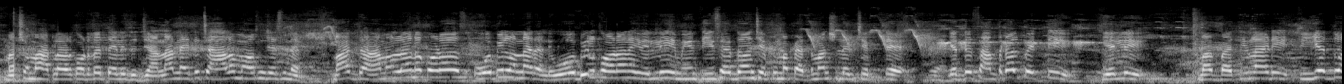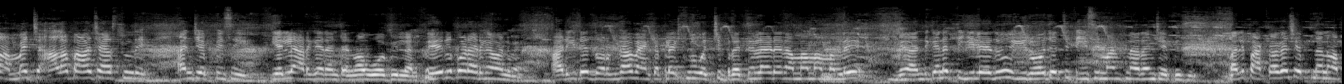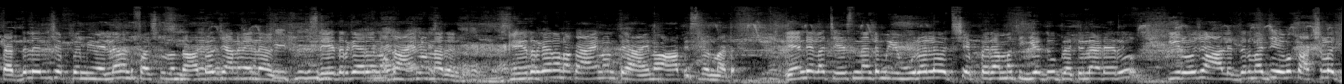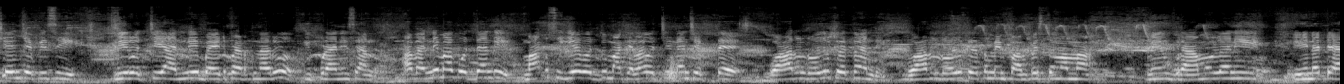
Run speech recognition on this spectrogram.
మనిషి మాట్లాడకూడదో తెలీదు. జనాన్ని అయితే చాలా మోసం చేసిందండి మా గ్రామంలోనూ కూడా ఓబీలు ఉన్నారండి. ఓబీలు కూడా వెళ్ళి మేము తీసేద్దామని చెప్పి మా పెద్ద మనుషులకి చెప్తే ఇద్దరు సంతకాలు పెట్టి వెళ్ళి మా బతిలాడి తీయొద్దు అమ్మాయి చాలా బాగా చేస్తుంది అని చెప్పేసి వెళ్ళి అడిగారంట మా ఓబీలు అని పేర్లు కూడా అడిగామండి మేము. అడిగితే దుర్గా వెంకటలక్ష్మి వచ్చి బ్రతిలాడారమ్మా మమ్మల్ని. మేము అందుకనే తీయలేదు ఈ రోజు వచ్చి తీసిమంటున్నారని చెప్పేసి. మళ్ళీ పక్కాగా చెప్తున్నాను మా పెద్దలు వెళ్ళి చెప్పాను మేము వెళ్ళామండి ఫస్ట్ రెండు ఆటోలు జనం వెళ్ళామండి. శ్రీధర్ గారు అని ఒక ఆయన ఉన్నారండి. శ్రీధర్ గారు అని ఒక ఆయన ఉంటే ఆయన ఆఫీసర్ అనమాట ఏంటి ఇలా చేసిందంటే మీ ఊరోళ్ళో వచ్చి చెప్పారమ్మా తీయద్దు బ్రతిలాడారు. ఈరోజు వాళ్ళిద్దరి మధ్య ఏవో కక్షలు వచ్చాయని చెప్పేసి మీరు వచ్చి అన్నీ బయట పెడుతున్నారు. ఇప్పుడు అనేసి అన్న అవన్నీ మాకు వద్దండి. మాకు సీఏ వద్దు మాకు ఎలా వచ్చిందని చెప్తే వారం రోజుల క్రితం అండి. వారం రోజుల క్రితం మేము పంపిస్తామమ్మా. మేము గ్రామంలోని ఈయనట్టే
